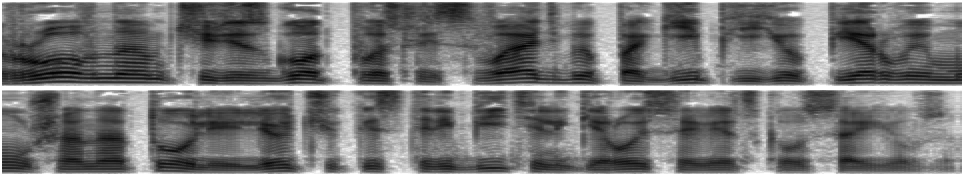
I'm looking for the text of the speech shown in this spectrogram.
Ровно через год после свадьбы погиб ее первый муж Анатолий, летчик-истребитель, герой Советского Союза.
